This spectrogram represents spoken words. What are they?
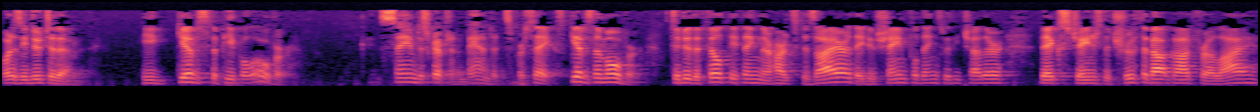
what does He do to them? He gives the people over. Same description, abandons, forsakes, gives them over to do the filthy thing their hearts desire. They do shameful things with each other. They exchange the truth about God for a lie.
